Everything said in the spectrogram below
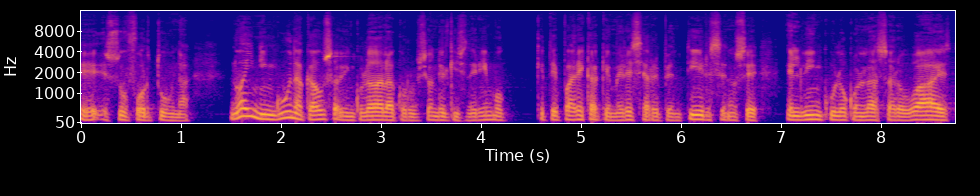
eh, su fortuna. ¿No hay ninguna causa vinculada a la corrupción del kirchnerismo que te parezca que merece arrepentirse? No sé, el vínculo con Lázaro Báez,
